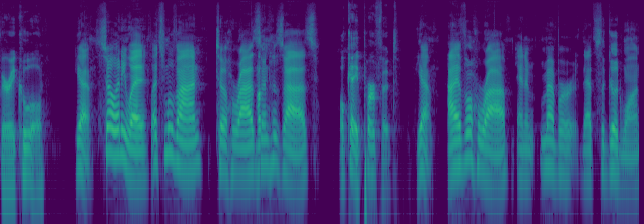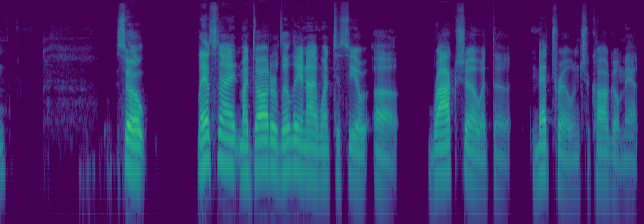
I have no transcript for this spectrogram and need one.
Very cool. Yeah. So anyway, let's move on to hurrahs uh, and huzzahs. Okay, perfect. Yeah, I have a hurrah, and remember that's the good one. So last night, my daughter Lily and I went to see a, a rock show at the Metro in Chicago. Matt,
